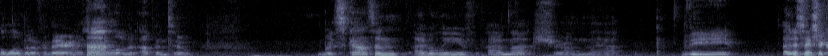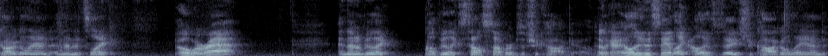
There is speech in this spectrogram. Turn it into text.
a little bit over there, and I think Huh. a little bit up into Wisconsin, I believe. I'm not sure on that. The I just say Chicagoland, and then it's like, oh, we're at, and then I'll be like, I'll be like south suburbs of Chicago. Like, Okay. I'll either say like I'll either say Chicagoland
